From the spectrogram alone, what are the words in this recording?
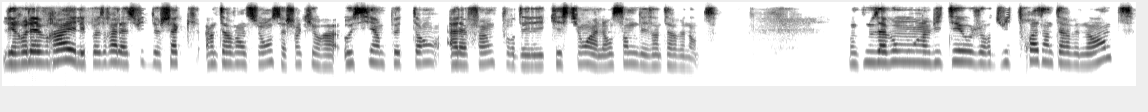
les relèvera et les posera à la suite de chaque intervention, sachant qu'il y aura aussi un peu de temps à la fin pour des questions à l'ensemble des intervenantes. Donc, nous avons invité aujourd'hui trois intervenantes.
